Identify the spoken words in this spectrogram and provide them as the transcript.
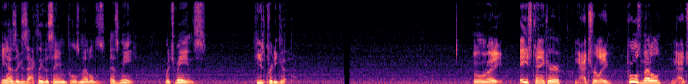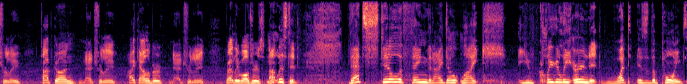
He has exactly the same Pools medals as me, which means he's pretty good. Alrighty. Ace Tanker, naturally. Pools Medal, naturally. Top Gun, naturally. High Caliber, naturally. Radley Walters, not listed. That's still a thing that I don't like. You've clearly earned it. What is the point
